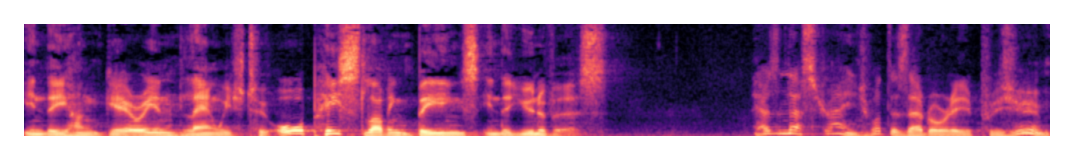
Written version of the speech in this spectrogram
in the Hungarian language to all peace loving beings in the universe. Now, isn't that strange? What does that already presume?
